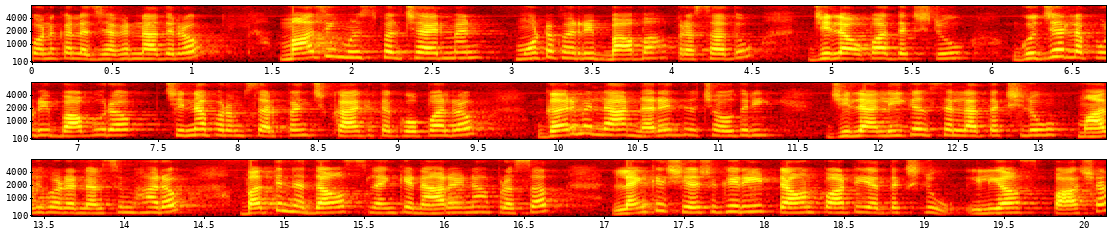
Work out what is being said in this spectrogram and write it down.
కొనకల జగన్నాథరావు మాజీ మున్సిపల్ చైర్మన్ మోటమర్రి బాబా ప్రసాదు జిల్లా ఉపాధ్యక్షుడు గుజ్జర్లపూడి బాబురావు చిన్నాపురం సర్పంచ్ కాగిత గోపాలరావు గరిమెల్ల నరేంద్ర చౌదరి జిల్లా లీగల్ సెల్ అధ్యక్షులు మాదివాడ నరసింహారావు బత్తిన దాస్ లంకె నారాయణ ప్రసాద్ లంకె శేషగిరి టౌన్ పార్టీ అధ్యక్షులు ఇలియాస్ పాషా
